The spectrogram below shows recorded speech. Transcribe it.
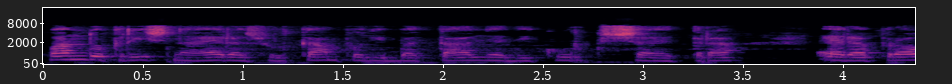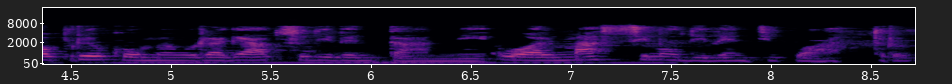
Quando Krishna era sul campo di battaglia di Kurukshetra era proprio come un ragazzo di vent'anni o al massimo di ventiquattro.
